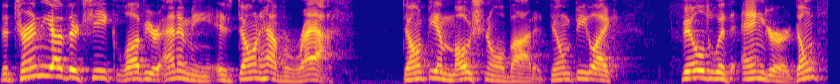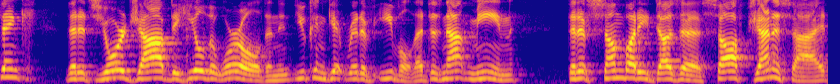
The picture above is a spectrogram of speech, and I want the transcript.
The turn the other cheek, love your enemy is don't have wrath. Don't be emotional about it. Don't be like filled with anger. Don't think that it's your job to heal the world and you can get rid of evil. That does not mean that if somebody does a soft genocide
